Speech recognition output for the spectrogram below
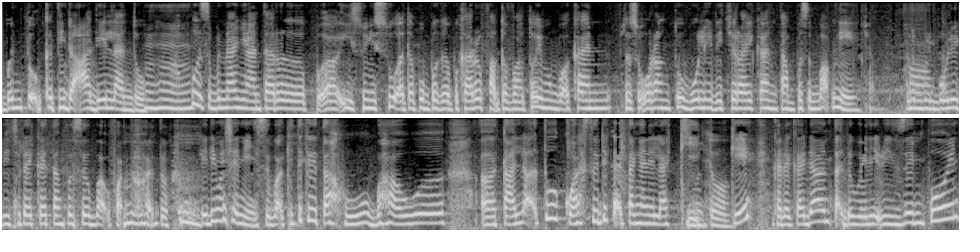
bentuk ketidakadilan tu. Uh-huh. Apa sebenarnya antara uh, isu-isu ataupun perkara-perkara faktor-faktor yang membuatkan seseorang tu boleh diceraikan tanpa sebab ni? Uh, boleh diceraikan tanpa sebab faktor-faktor. Jadi macam ni, sebab kita kena tahu bahawa uh, talak tu kuasa dia kat tangan lelaki. Okey. Kadang-kadang tak ada valid reason pun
